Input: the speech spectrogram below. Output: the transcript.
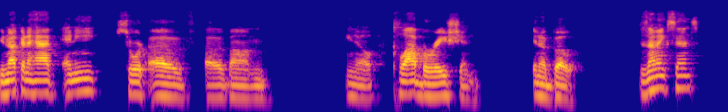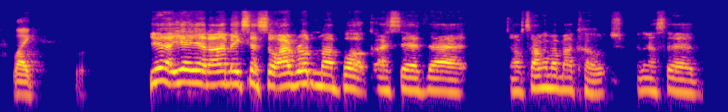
You're not going to have any sort of of um, you know, collaboration in a boat. Does that make sense? Like, yeah, yeah, yeah. No, that makes sense. So I wrote in my book, I said that I was talking about my coach, and I said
